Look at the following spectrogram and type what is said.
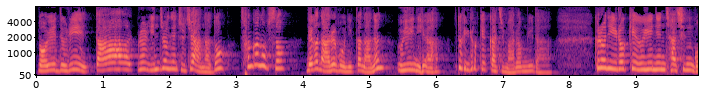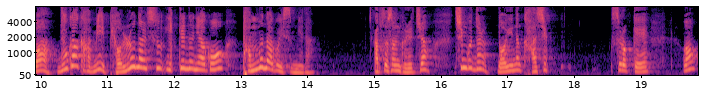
너희들이 나를 인정해 주지 않아도 상관없어. 내가 나를 보니까 나는 의인이야. 또 이렇게까지 말합니다. 그러니 이렇게 의인인 자신과 누가 감히 변론할 수 있겠느냐고 반문하고 있습니다. 앞서선 그랬죠? 친구들, 너희는 가식 스럽게 어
